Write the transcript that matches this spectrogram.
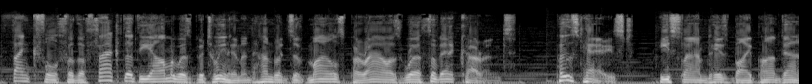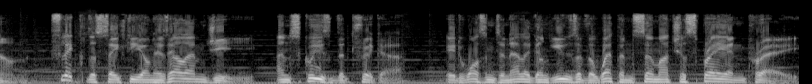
thankful for the fact that the armor was between him and hundreds of miles per hour's worth of air current. Post haste, he slammed his bipod down, flicked the safety on his LMG, and squeezed the trigger. It wasn't an elegant use of the weapon so much as spray and pray,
